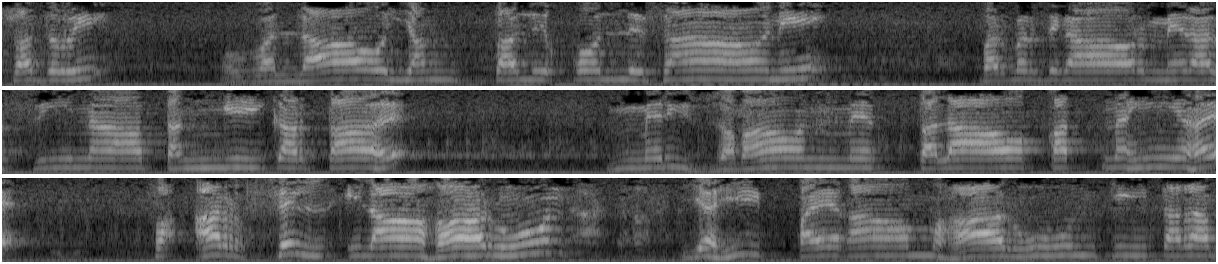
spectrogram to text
सदरी वल्लाओ यंतलिको लिसानी परवरदिगार मेरा सीना तंगी करता है मेरी जबान में तलाकत नहीं है फरसिल इला हारून यही पैगाम हारून की तरफ़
